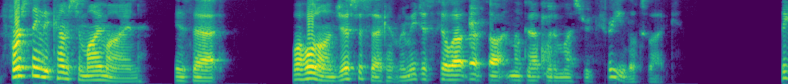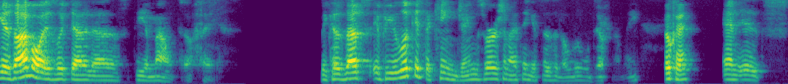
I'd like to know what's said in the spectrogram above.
First thing that comes to my mind is that, well, hold on just a second. Let me just fill out that thought and look up what a mustard tree looks like. Because I've always looked at it as the amount of faith. Because that's, if you look at the King James Version, I think it says it a little differently. Okay. And it's,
